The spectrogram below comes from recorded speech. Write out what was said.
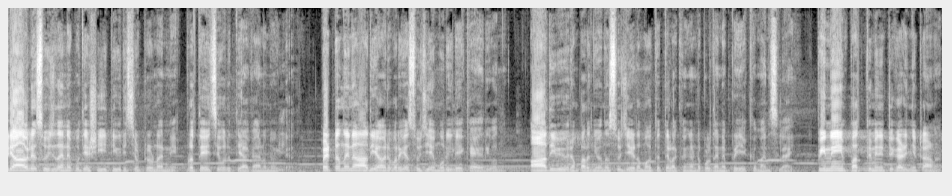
രാവിലെ സുജി തന്നെ പുതിയ ഷീറ്റ് വിരിച്ചിട്ടുകൊണ്ട് തന്നെ പ്രത്യേകിച്ച് വൃത്തിയാക്കാനൊന്നുമില്ല. പെട്ടെന്ന് തന്നെ ആദ്യം അവന് പറയുക സുജിയെ മുറിയിലേക്ക് കയറി വന്നു. ആദ്യ വിവരം പറഞ്ഞു വന്ന സുജിയുടെ മുഖത്തെ തിളക്കം കണ്ടപ്പോൾ തന്നെ പ്രിയക്ക് മനസ്സിലായി. പിന്നെയും പത്ത് മിനിറ്റ് കഴിഞ്ഞിട്ടാണ്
